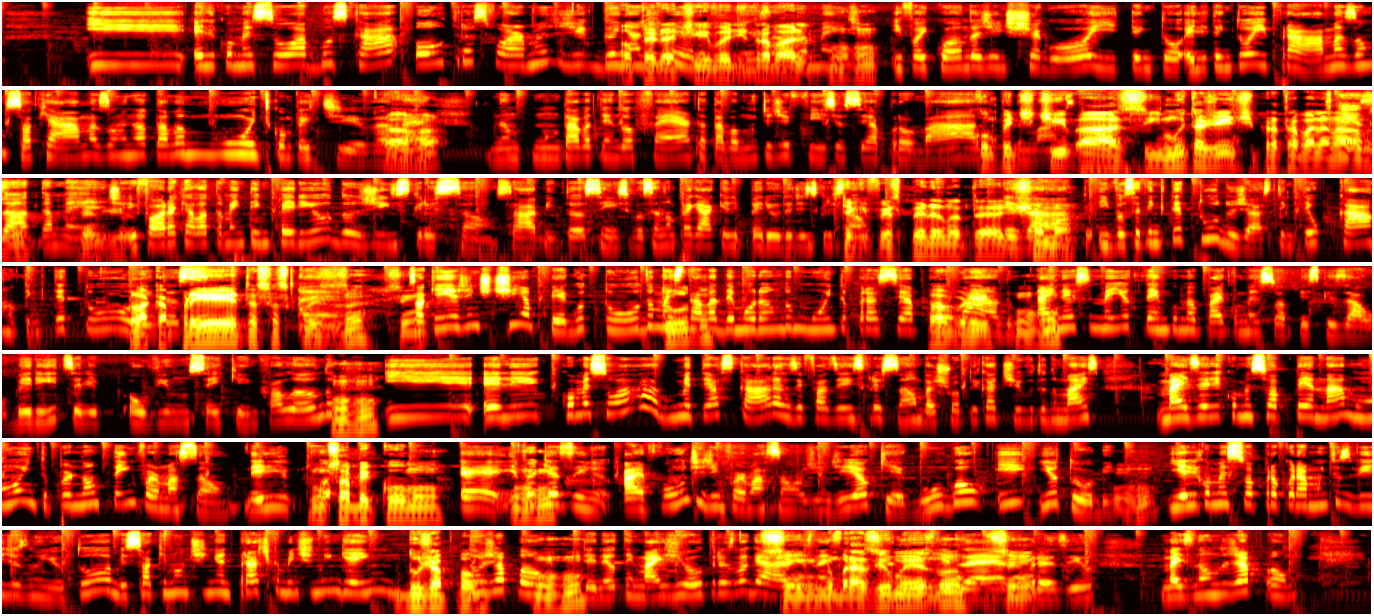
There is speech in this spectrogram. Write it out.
E ele começou a buscar outras formas de ganhar Alternativa dinheiro. de trabalho. Exatamente. Uhum. E foi quando a gente chegou e tentou. Ele tentou ir pra Amazon, só que a Amazon ainda estava muito competitiva, né? Aham. Não, não tava tendo oferta, tava muito difícil ser aprovado. tudo Competitivo. Ah, sim, muita gente pra trabalhar na mais. Amazon. Exatamente. E fora que ela também tem períodos de inscrição, sabe? Então, assim, se você não pegar aquele período de inscrição. Tem que ficar esperando até de chamar. E você tem que ter tudo já. Você tem que ter o carro, tem que ter tudo. Placa Então, assim, preta, essas coisas, é. né? Sim. Só que aí a gente tinha pego tudo, mas estava demorando muito para ser aprovado. Uhum. Aí nesse meio tempo meu pai começou a pesquisar Uber Eats, ele ouviu não sei quem falando. Uhum. E ele começou a meter as caras e fazer a inscrição, baixou o aplicativo e tudo mais. Mas ele começou a penar muito por não ter informação. Ele. Não saber como. É, e Uhum. porque assim, a fonte de informação hoje em dia é o quê? Google e YouTube. Uhum. E ele começou a procurar muitos vídeos no YouTube, só que não tinha praticamente ninguém Do Japão. do Japão, Uhum. entendeu? Tem mais de outros lugares, Sim, né? No Brasil Unidos, mesmo, É, sim. no Brasil, mas não do Japão.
